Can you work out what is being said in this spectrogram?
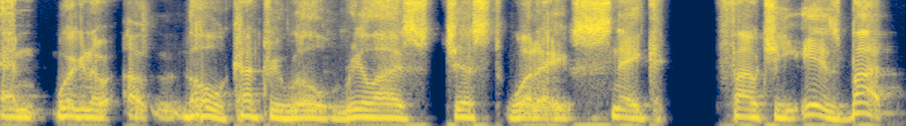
And we're going to, uh, the whole country will realize just what a snake Fauci is. But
